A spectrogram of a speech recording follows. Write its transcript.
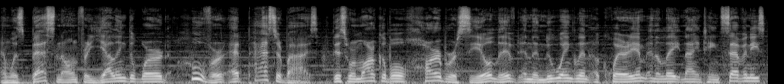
and was best known for yelling the word Hoover at passerbys. This remarkable harbor seal lived in the New England Aquarium in the late 1970s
